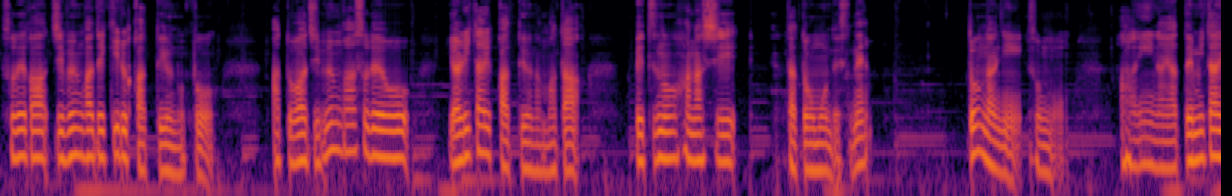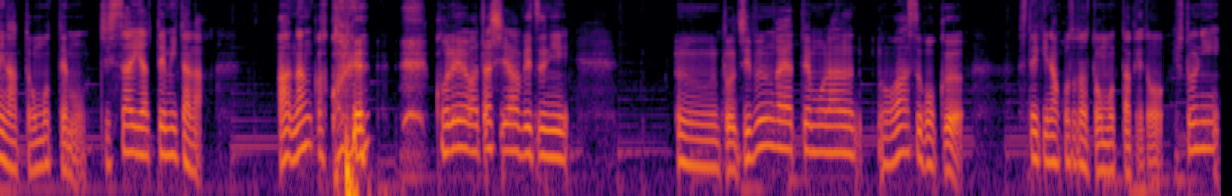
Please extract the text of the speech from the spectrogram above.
それが自分ができるかっていうのとあとは自分がそれをやりたいかっていうのはまた別の話だと思うんですね。どんなにそのあいいなやってみたいなって思っても実際やってみたらあなんかこれ これ私は別にうーんと自分がやってもらうのはすごく素敵なことだと思ったけど人に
